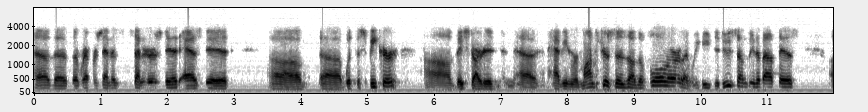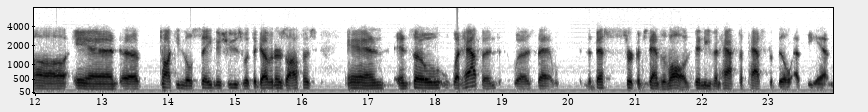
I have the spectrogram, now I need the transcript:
Uh, the the representatives and senators did, as did uh, uh, with the speaker. Uh, they started having remonstrances on the floor that we need to do something about this, and talking those same issues with the governor's office. And and so what happened was that the best circumstance of all didn't even have to pass the bill at the end.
